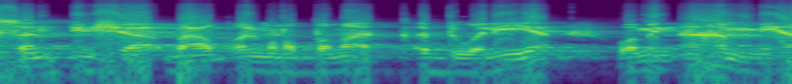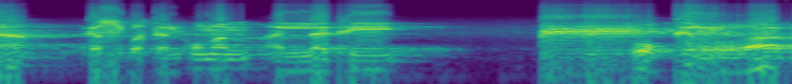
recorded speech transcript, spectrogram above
خامسا إنشاء بعض المنظمات الدولية ومن أهمها عصبة الأمم التي أقر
